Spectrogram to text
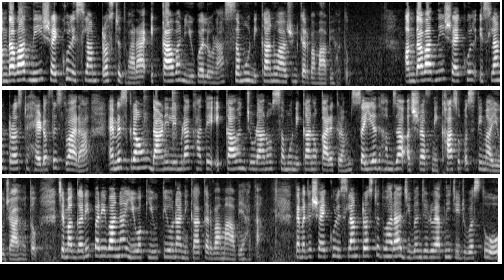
અમદાવાદની શૈખુલ ઇસ્લામ ટ્રસ્ટ દ્વારા એકાવન યુગલોના સમૂહ નિકાહનું આયોજન કરવામાં આવ્યું હતું. અમદાવાદની Shaikhul Islam trust head office દ્વારા એમએસ ગ્રાઉન્ડ દાણી લીમડા ખાતે એકાવન જોડાનો સમૂહ નિકાહનો કાર્યક્રમ સૈયદ હમઝા અશરફની ખાસ ઉપસ્થિતિમાં યોજાયો હતો, જેમાં ગરીબ પરિવારના યુવક યુવતીઓના નિકાહ કરવામાં આવ્યા હતા. તેમજ શૈખુલ ઇસ્લામ ટ્રસ્ટ દ્વારા જીવન જરૂરિયાતની ચીજ વસ્તુઓ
